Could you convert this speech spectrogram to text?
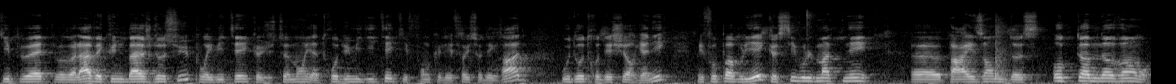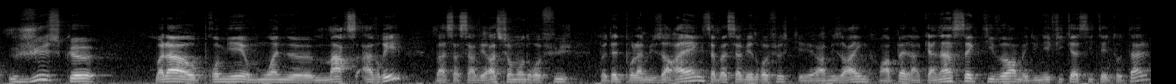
qui peut être euh, voilà avec une bâche dessus pour éviter que justement il y a trop d'humidité qui font que les feuilles se dégradent ou d'autres déchets organiques. Mais il ne faut pas oublier que si vous le maintenez euh, par exemple de octobre-novembre jusque voilà au premier au mois de mars-avril, bah, ça servira sûrement de refuge peut-être pour la musaraigne, ça va servir de refuge qui est la musaraigne qu'on rappelle hein, qu'un insectivore mais d'une efficacité totale.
